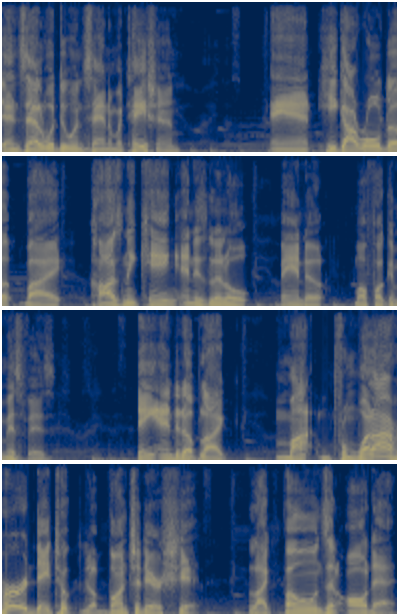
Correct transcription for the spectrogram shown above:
Denzel was doing sanitation, and he got rolled up by Cosney King and his little band of motherfucking misfits. They ended up like my from what I heard, they took a bunch of their shit, like phones and all that.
